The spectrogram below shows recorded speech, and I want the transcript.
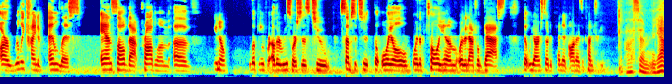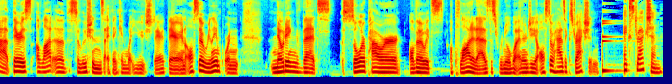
are really kind of endless and solve that problem of, you know, looking for other resources to substitute the oil or the petroleum or the natural gas that we are so dependent on as a country. Awesome. Yeah, there's a lot of solutions, I think, in what you shared there. And also, really important noting that solar power, although it's applauded as this renewable energy, also has extraction. Extraction,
